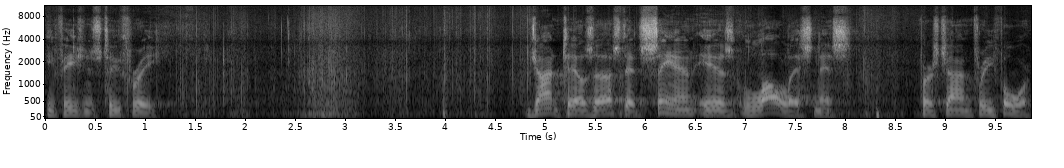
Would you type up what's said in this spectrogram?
Ephesians 2 3. John tells us that sin is lawlessness. 1 John 3 4.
